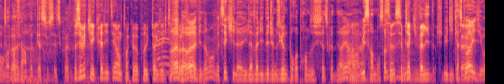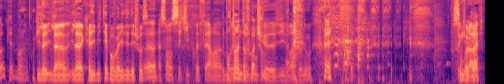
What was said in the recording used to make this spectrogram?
on va pas faire un podcast Suicide Squad. J'ai vu qu'il est crédité en tant que producteur exécutif. Ouais, sur bah ouais, film. évidemment. Mais tu sais qu'il a, il a validé James Gunn pour reprendre The Suicide Squad derrière. Ah, Lui, c'est un bon soldat. C'est bien qu'il valide. Tu lui dis casse-toi, il dit ouais, ok, voilà, tranquille. Il a, il, a, il a la crédibilité pour valider des choses. Ouais, c'est ouais. De toute façon, on sait qu'il préfère euh, pourtant, mourir End of Watch, hein. que vivre à genoux. Sombre époque.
